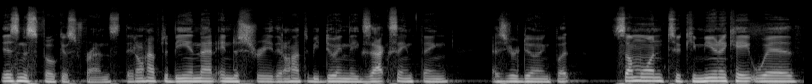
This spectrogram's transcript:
business focused friends. They don't have to be in that industry, they don't have to be doing the exact same thing as you're doing, but someone to communicate with,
